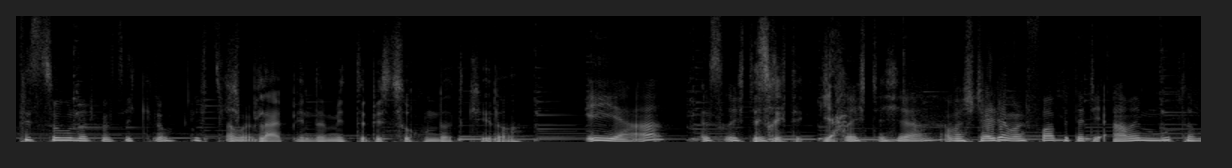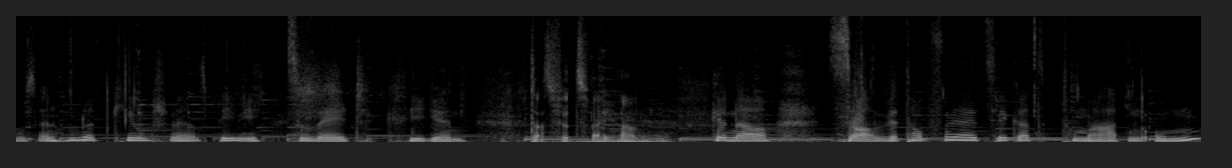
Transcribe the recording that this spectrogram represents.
bis zu 150 Kilo? Nicht Ich zweimal. bleib in der Mitte bis zu 100 Kilo. Ja, ist richtig. Ist richtig? Ja. Ist richtig, ja. Aber stell dir mal vor, bitte, die arme Mutter muss ein 100 Kilo schweres Baby zur Welt kriegen. Das für zwei Jahre. Genau. So, wir topfen ja jetzt hier gerade Tomaten um.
